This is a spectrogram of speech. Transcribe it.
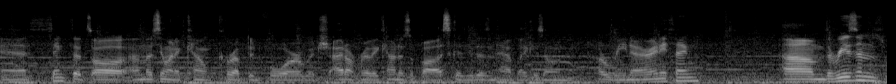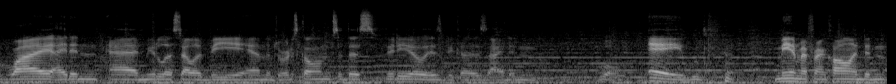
And I think that's all, unless you want to count Corrupted Vor, which I don't really count as a boss because he doesn't have like his own arena or anything. Um, the reasons why I didn't add Mutalist Alad V and the Jordas Golem to this video is because I didn't well, A, we, me and my friend Colin didn't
